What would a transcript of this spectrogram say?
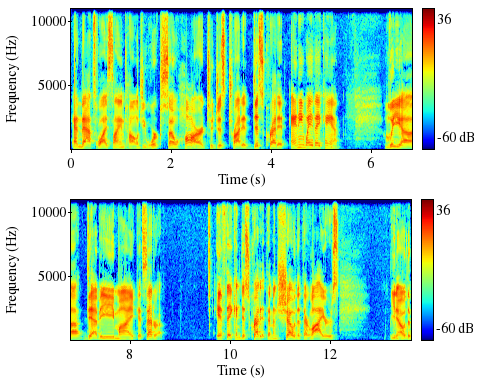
And that's why Scientology works so hard to just try to discredit any way they can Leah, Debbie, Mike, etc. If they can discredit them and show that they're liars, you know, the,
